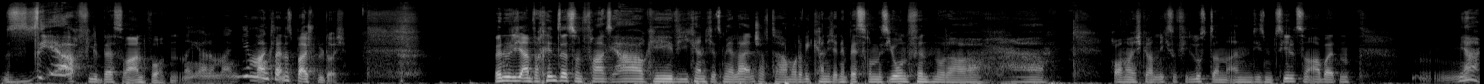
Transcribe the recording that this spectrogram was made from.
sehr viel bessere Antworten. Naja, dann wir mal ein kleines Beispiel durch. Wenn du dich einfach hinsetzt und fragst, ja, okay, wie kann ich jetzt mehr Leidenschaft haben oder wie kann ich eine bessere Mission finden oder ja, brauche ich gerade nicht so viel Lust, dann an diesem Ziel zu arbeiten. Ja,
